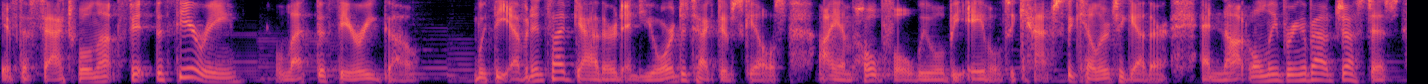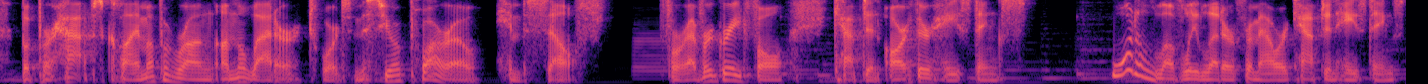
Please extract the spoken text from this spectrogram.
If the fact will not fit the theory, let the theory go. With the evidence I've gathered and your detective skills, I am hopeful we will be able to catch the killer together and not only bring about justice, but perhaps climb up a rung on the ladder towards Monsieur Poirot himself. Forever grateful, Captain Arthur Hastings. What a lovely letter from our Captain Hastings.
